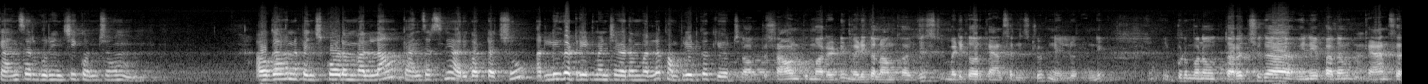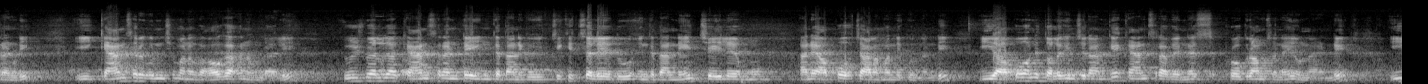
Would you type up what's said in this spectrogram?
క్యాన్సర్ గురించి కొంచెం అవగాహన పెంచుకోవడం వల్ల క్యాన్సర్స్ని అరికట్టచ్చు. అర్లీగా ట్రీట్మెంట్ చేయడం వల్ల కంప్లీట్గా cure doctor Shravan Kumar Reddy medical oncologist medical cancer institute Nellore అండి. ఇప్పుడు మనం తరచుగా వినే పదం క్యాన్సర్ అండి. ఈ క్యాన్సర్ గురించి మనకు అవగాహన ఉండాలి. యూజువల్గా క్యాన్సర్ అంటే ఇంకా దానికి చికిత్స లేదు ఇంకా దాన్ని ఏం చేయలేము. అనే అపోహ చాలా మందికి ఉందండి. ఈ అపోహని తొలగించడానికే క్యాన్సర్ అవేర్నెస్ ప్రోగ్రామ్స్ అనేవి ఉన్నాయండి. ఈ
